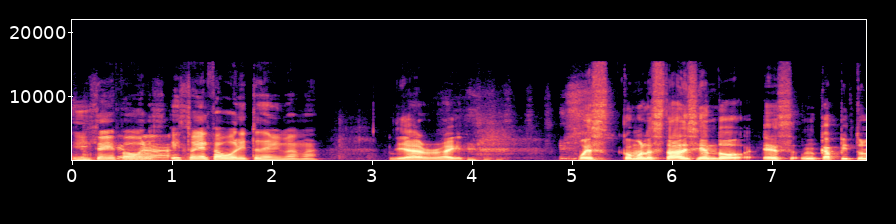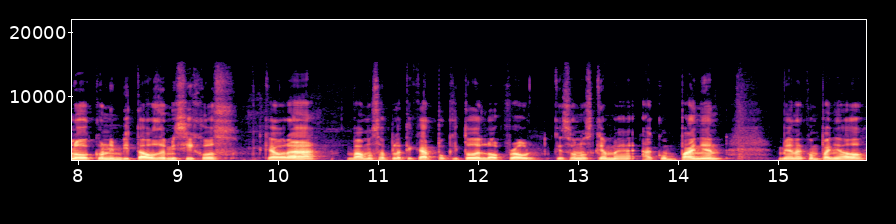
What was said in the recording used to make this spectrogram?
Y soy, el y soy el favorito de mi mamá. Yeah, right. Pues como les estaba diciendo, es un capítulo con invitados de mis hijos que ahora vamos a platicar poquito del off-road, que son los que me acompañan. Me han acompañado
